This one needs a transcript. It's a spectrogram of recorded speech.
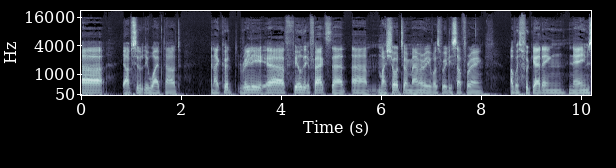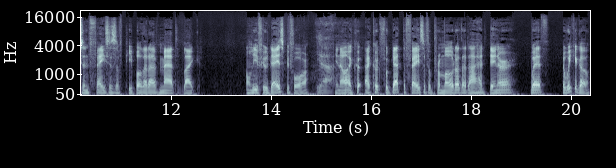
uh, you're absolutely wiped out and I could really uh, feel the effects that um, my short-term memory was really suffering. I was forgetting names and faces of people that I've met like only a few days before. Yeah, you know, I could I could forget the face of a promoter that I had dinner with a week ago.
